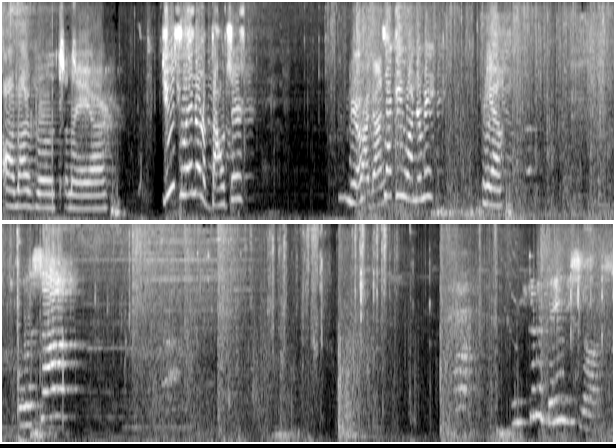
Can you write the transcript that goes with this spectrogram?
Oh, I'm out of bullets on my AR. Did you just land on a bouncer? Yeah. Got a gun? Zach, are you under me? Yeah. Oh, what's up? Who's gonna babysit us?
